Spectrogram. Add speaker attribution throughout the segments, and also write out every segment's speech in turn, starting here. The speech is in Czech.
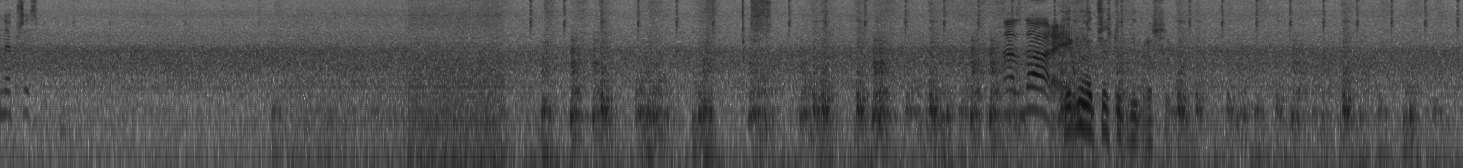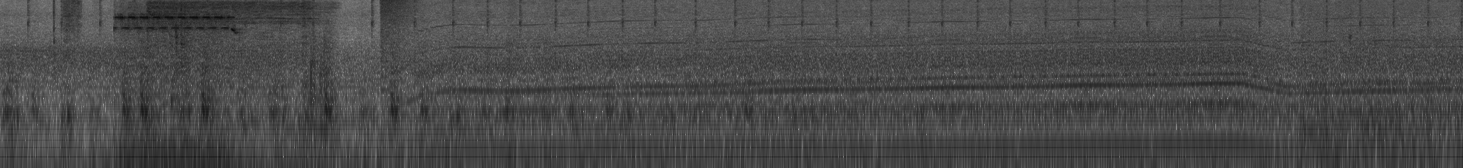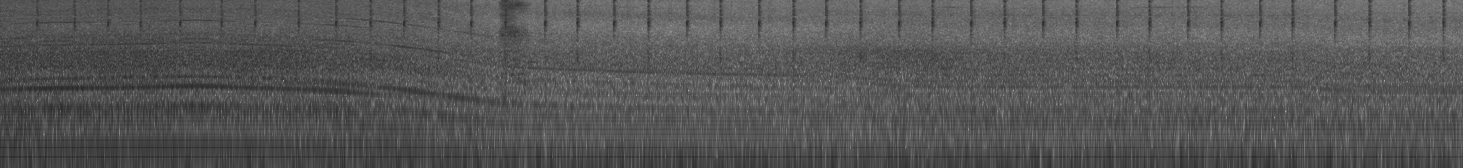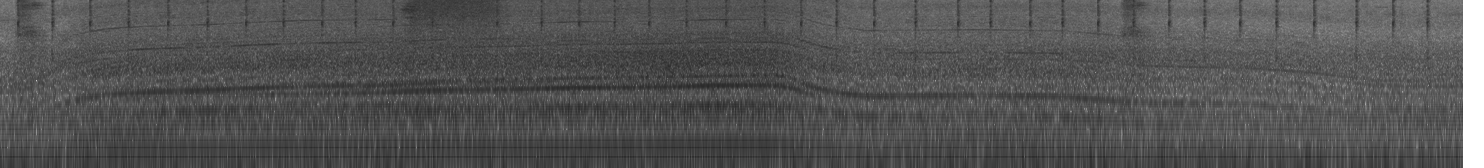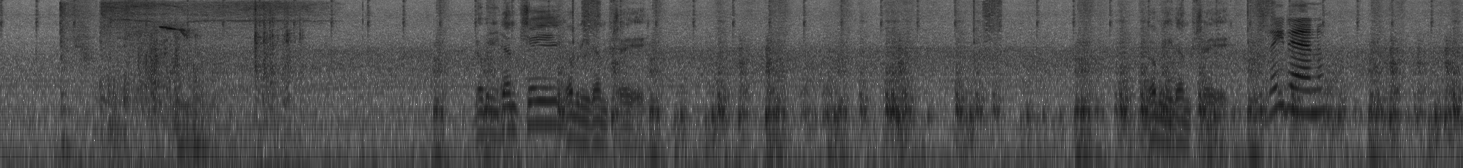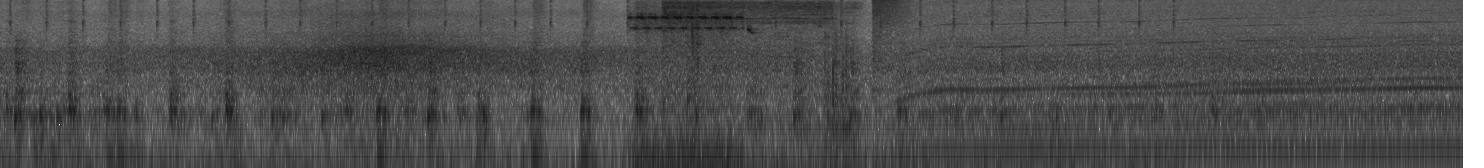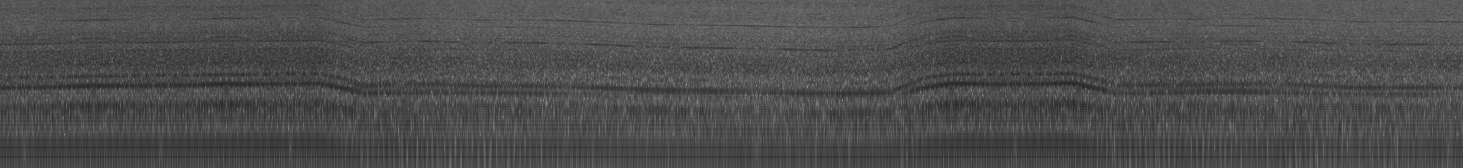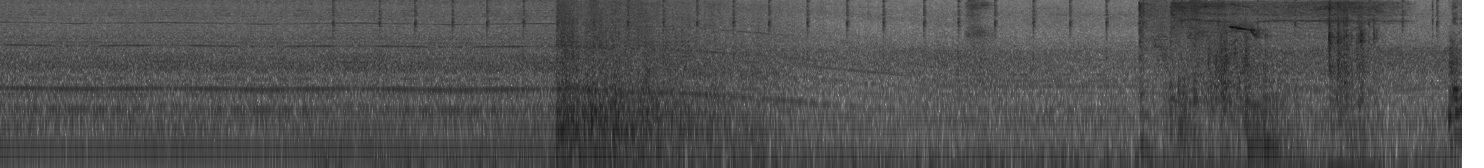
Speaker 1: nepřestupný.
Speaker 2: Nazdárek.
Speaker 3: Jednu nepřestupný, prosím. Dobrý den přeji, dobrý den přeji. Dobrý den přeji.
Speaker 4: Dobrý den.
